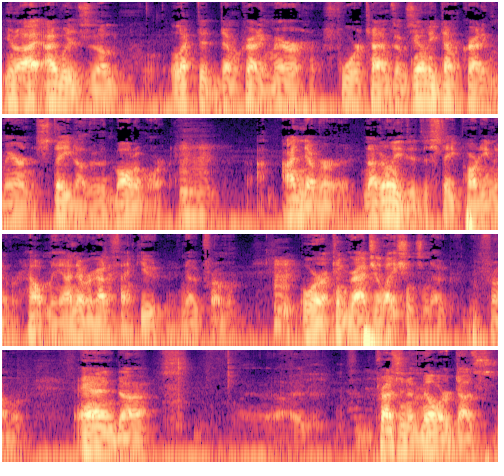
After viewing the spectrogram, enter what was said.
You know, I, I was uh, elected Democratic mayor four times. I was the only Democratic mayor in the state other than Baltimore. I- I never, not only did the state party never help me, I never got a thank you note from them or a congratulations note from them. And uh, President Miller does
